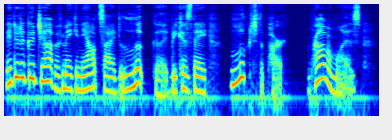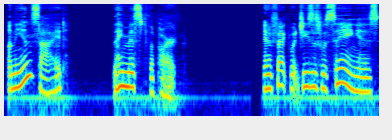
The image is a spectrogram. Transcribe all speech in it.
They did a good job of making the outside look good because they looked the part. The problem was, on the inside, they missed the part. In effect, what Jesus was saying is,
